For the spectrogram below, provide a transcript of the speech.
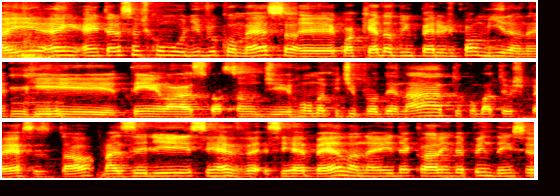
Aí é, é, interessante como o livro começa é, com a queda do Império de Palmira, né? Uhum. Que tem lá a situação de Roma pedir pro Odenato, combater os persas e tal, mas ele se, se rebela, né? E declara a independência,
